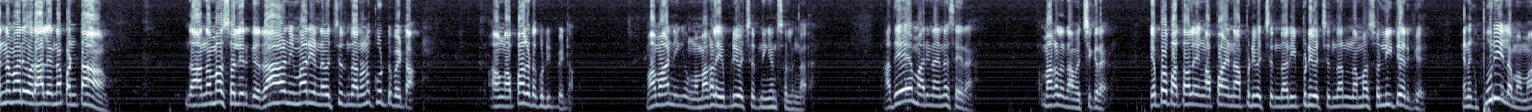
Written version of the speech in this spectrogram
என்ன மாதிரி ஒரு ஆள் என்ன பண்ணிட்டான்? இந்த அந்த சொல்லியிருக்கு. ராணி மாதிரி என்னை வச்சிருந்தானோன்னு கூப்பிட்டு போயிட்டான். அவங்க அப்பா கிட்ட கூட்டிகிட்டு போயிட்டான். மாமா நீங்கள் உங்கள் மகளை எப்படி வச்சுருந்தீங்கன்னு சொல்லுங்கள் அதே மாதிரி நான் என்ன செய்கிறேன் மகளை நான் வச்சுக்கிறேன். எப்போ பார்த்தாலும் எங்கள் அப்பா என்ன அப்படி வச்சுருந்தார் இப்படி வச்சுருந்தாருன்னு நம்ம சொல்லிகிட்டே இருக்கு. எனக்கு புரியல மாமா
